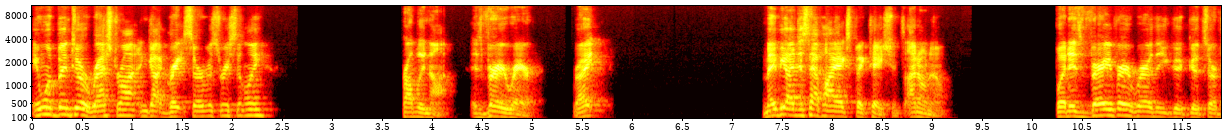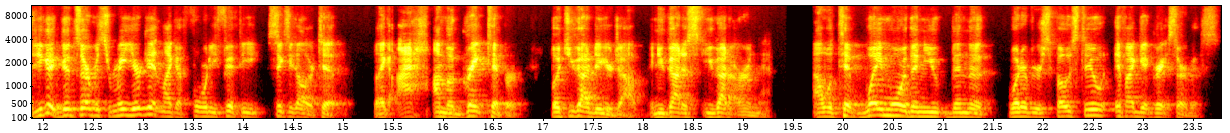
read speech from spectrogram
Anyone been to a restaurant and got great service recently? Probably not. It's very rare, right? Maybe I just have high expectations. I don't know. But it's very, very rare that you get good service. You get good service from me, you're getting like a 40, 50, 60 dollar tip. Like I, I'm a great tipper, but you got to do your job and you got to you got to earn that. I will tip way more than you than the whatever you're supposed to if I get great service.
